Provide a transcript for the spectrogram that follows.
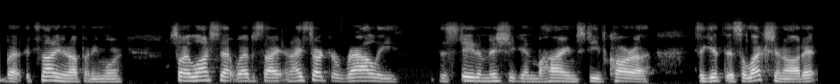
but it's not even up anymore. So I launched that website and I start to rally the state of Michigan behind Steve Carra to get this election audit.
